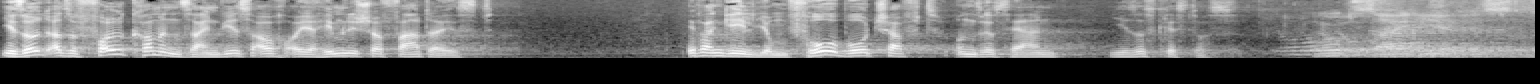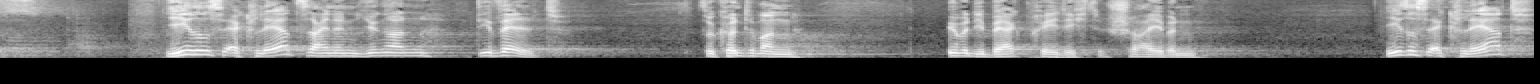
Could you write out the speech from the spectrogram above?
Ihr sollt also vollkommen sein, wie es auch euer himmlischer Vater ist. Evangelium, frohe Botschaft unseres Herrn Jesus Christus. Lob sei dir, Christus. Jesus erklärt seinen Jüngern die Welt. So könnte man über die Bergpredigt schreiben. Jesus erklärt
